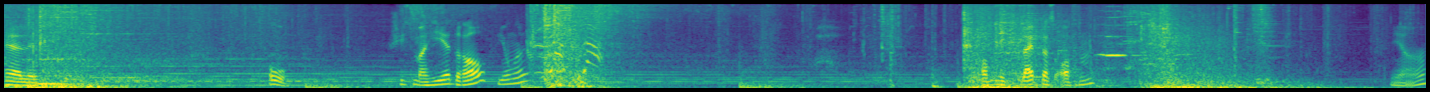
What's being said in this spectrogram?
Herrlich. Oh. Schieß mal hier drauf, Junge. Hoffentlich bleibt das offen. Ja.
